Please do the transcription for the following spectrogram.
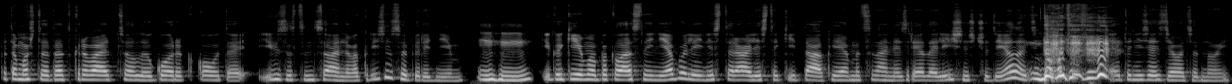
потому что это открывает целую горы какого-то экзистенциального кризиса перед ним. Угу. И какие мы бы классные не были, не старались такие, так, я эмоционально зрелая личность, что делать? Да-да-да. Это нельзя сделать одной.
